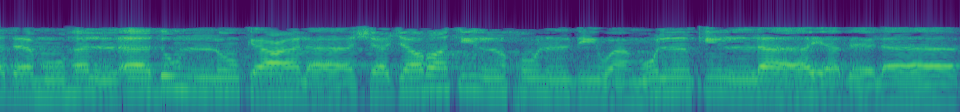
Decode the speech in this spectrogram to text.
آدم هل أدلك على شجرة الخلد وملك لا يبلى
